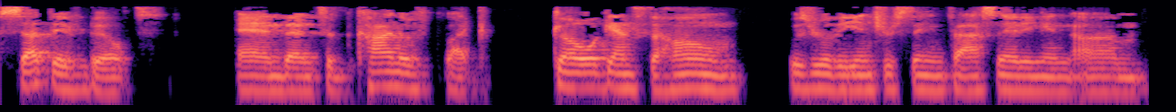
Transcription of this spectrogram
set they've built. And then to kind of like go against the home was really interesting and fascinating and um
